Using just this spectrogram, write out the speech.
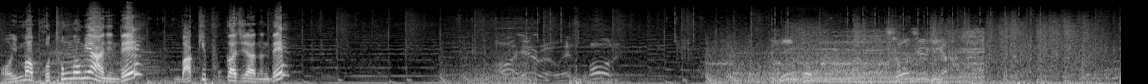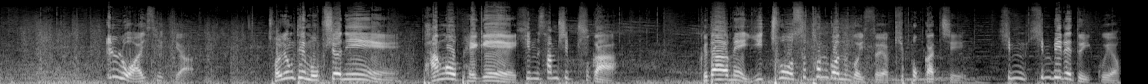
어 임마 보통 놈이 아닌데? 마키포까지 하는데? 일로와 이 새끼야. 전용템 옵션이 방어 100에 힘 30 추가. 그 다음에 2초 스턴 거는 거 있어요 기폭같이. 힘, 힘비례도 있고요.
